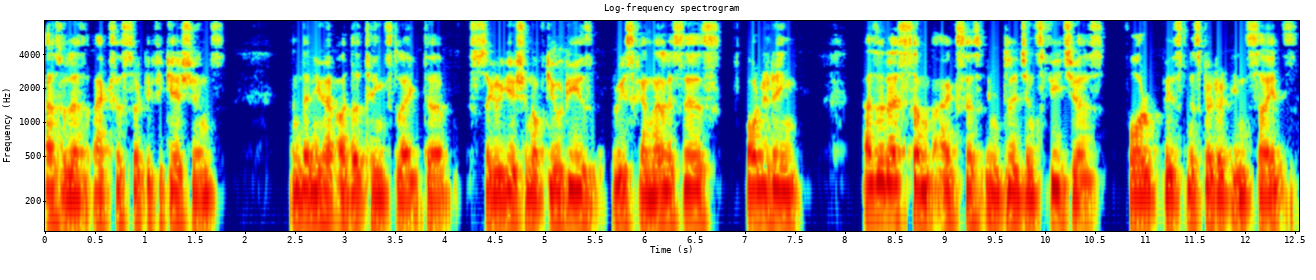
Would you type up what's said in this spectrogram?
as well as access certifications. And then you have other things like the segregation of duties, risk analysis, auditing, as well as some access intelligence features for business related insights.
